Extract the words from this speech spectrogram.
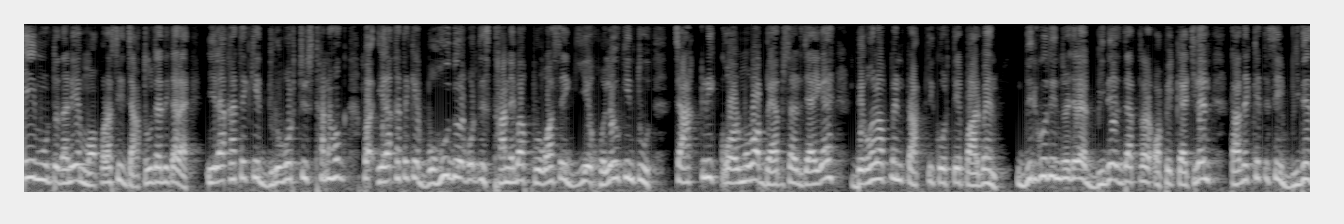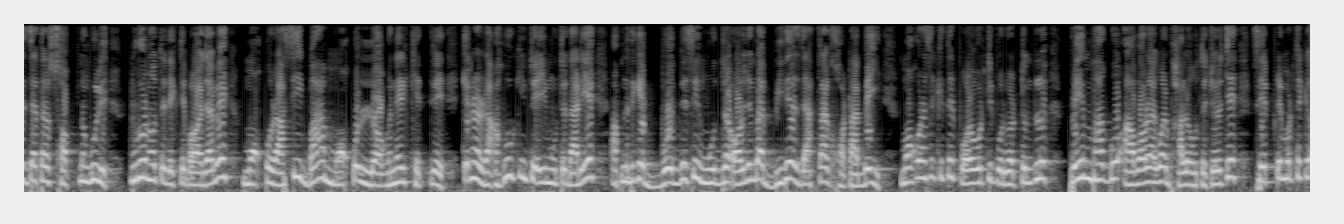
এই মুহূর্তে দাঁড়িয়ে মকর রাশির জাতক জাতিকারা এলাকা থেকে দূরবর্তী স্থানে হোক বা এলাকা থেকে বহু দূরবর্তী স্থানে বা প্রবাসে গিয়ে হলেও কিন্তু চাকরি, কর্ম বা ব্যবসার জায়গায় ডেভেলপমেন্ট প্রাপ্তি করতে পারবেন। দীর্ঘদিন ধরে যারা বিদেশ যাত্রার অপেক্ষায় ছিলেন, তাদের ক্ষেত্রে সেই বিদেশ যাত্রার স্বপ্নগুলি পূরণ হতে দেখতে পাওয়া যাবে মকর রাশি বা মকর লগ্নের ক্ষেত্রে। কেন রাহু কিন্তু এই মুহূর্তে দাঁড়িয়ে আপনাদেরকে বৈদেশিক মুদ্রা অর্জন বা বিদেশ যাত্রা ঘটাবেই। মকর রাশির ক্ষেত্রে পরবর্তী পরিবর্তন হলো প্রেম ভাগ্য আবারও একবার ভালো হতে চলেছে। সেপ্টেম্বর থেকে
